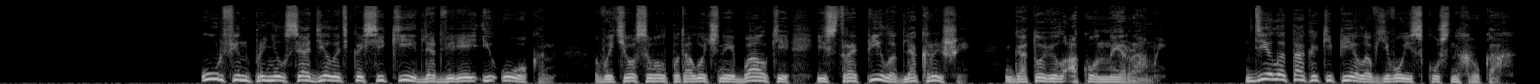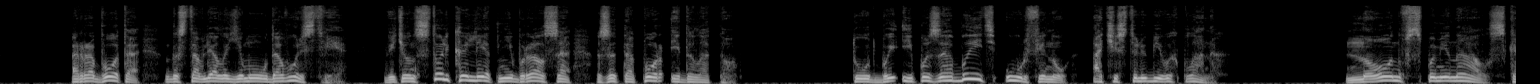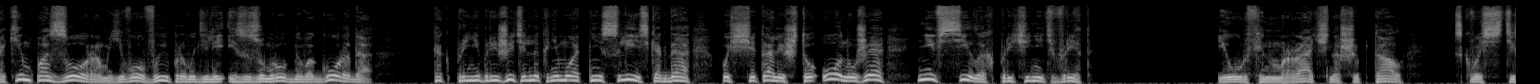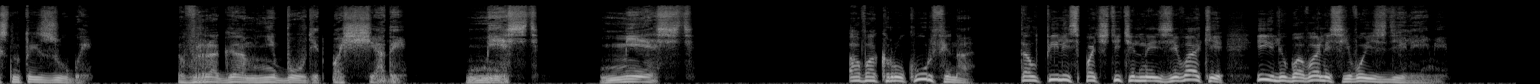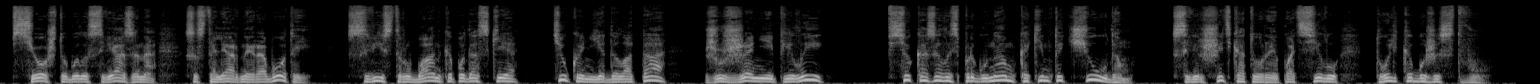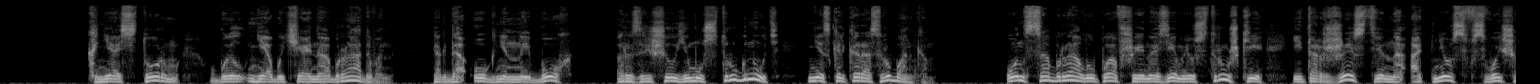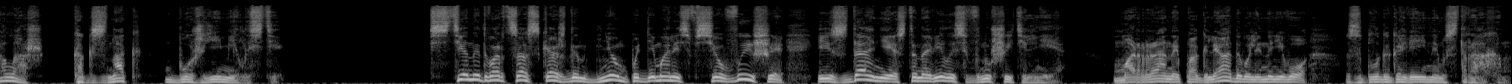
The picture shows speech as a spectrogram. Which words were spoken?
Урфин принялся делать косяки для дверей и окон, вытесывал потолочные балки и стропила для крыши, готовил оконные рамы. Дело так и кипело в его искусных руках. Работа доставляла ему удовольствие, ведь он столько лет не брался за топор и долото. Тут бы и позабыть Урфину о честолюбивых планах. Но он вспоминал, с каким позором его выпроводили из изумрудного города, как пренебрежительно к нему отнеслись, когда посчитали, что он уже не в силах причинить вред. И Урфин мрачно шептал сквозь стиснутые зубы — Врагам не будет пощады. Месть! Месть! А вокруг Урфина толпились почтительные зеваки и любовались его изделиями. Все, что было связано со столярной работой, свист рубанка по доске, тюканье долота, жужжание пилы, все казалось прыгунам каким-то чудом, совершить которое под силу только божеству. Князь Торм был необычайно обрадован, когда огненный бог разрешил ему стругнуть несколько раз рубанком. Он собрал упавшие на землю стружки и торжественно отнес в свой шалаш, как знак Божьей милости. Стены дворца с каждым днем поднимались все выше, и здание становилось внушительнее. Мараны поглядывали на него с благоговейным страхом.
